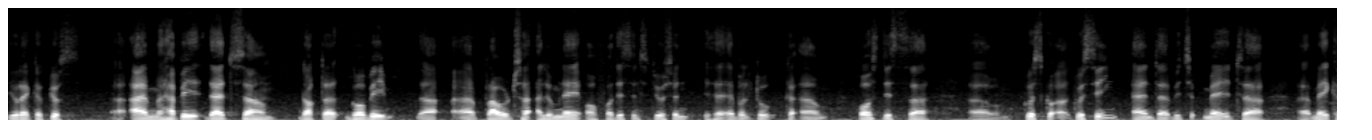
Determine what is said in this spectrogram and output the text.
Eureka quiz. Uh, I am happy that um, Dr. Gobi, the uh, proud alumni of uh, this institution, is able to um, host this uh, uh, quiz uh, quizzing and uh, which made make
